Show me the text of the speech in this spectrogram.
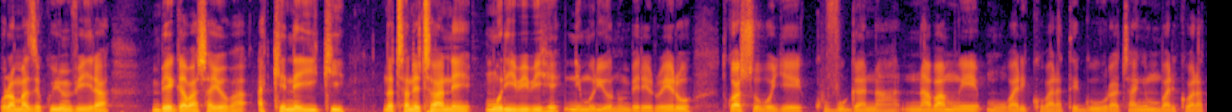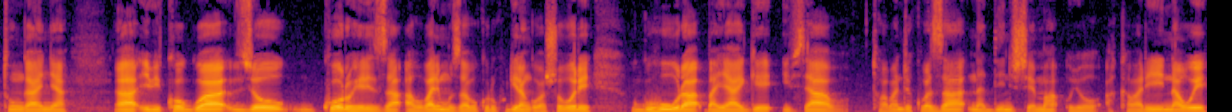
Uramaze kwiyumvira mbega abasha yoba akeneye iki? Na cane cane muri ibi bihe. Ni muri iyo ntumbero rero twashoboye kuvugana na bamwe mu bariko barategura canke mu bariko baratunganya uh, ibikorwa vyo kworohereza abo bari mu zabukuru kugira ngo bashobore guhura bayage ivyabo. Twabanje kubaza Nadine Shema uyo akaba ari nawe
